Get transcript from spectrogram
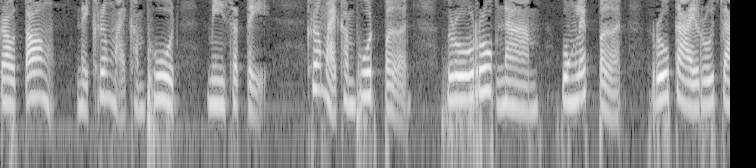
เราต้องในเครื่องหมายคำพูด มีสติ เครื่องหมายคำพูดเปิด รู้รูปนาม วงเล็บเปิด รู้กายรู้ใจ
